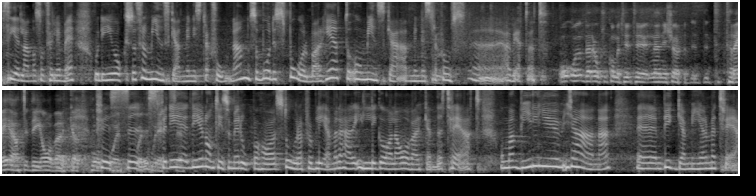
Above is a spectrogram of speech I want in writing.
sedlarna som följer med. Och det är ju också för att minska administrationen. Så både spårbarhet och minska administrationsarbetet. Och, och där det också kommer till, till, när ni köper trä, att det är avverkat på, Precis, på ett, på ett för det, sätt. det är ju någonting som Europa har stora problem med, det här illegala avverkande träet. Och man vill ju gärna bygga mer med trä.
